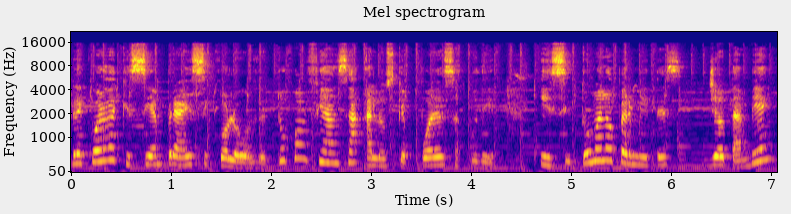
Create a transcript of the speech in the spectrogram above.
Recuerda que siempre hay psicólogos de tu confianza a los que puedes acudir y si tú me lo permites, yo también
